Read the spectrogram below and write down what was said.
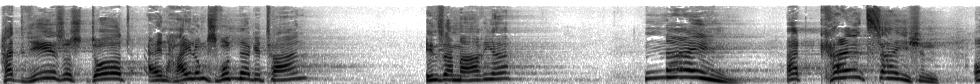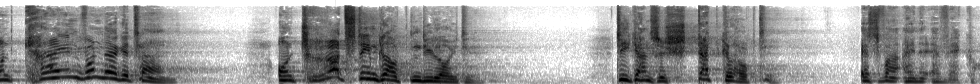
hat Jesus dort ein Heilungswunder getan? In Samaria? Nein, hat kein Zeichen und kein Wunder getan. Und trotzdem glaubten die Leute. Die ganze Stadt glaubte. Es war eine Erweckung.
